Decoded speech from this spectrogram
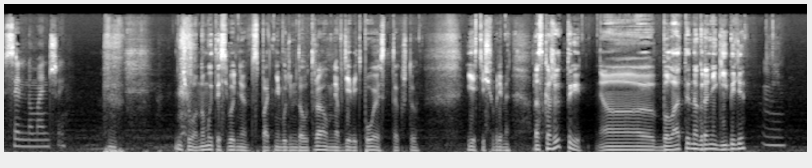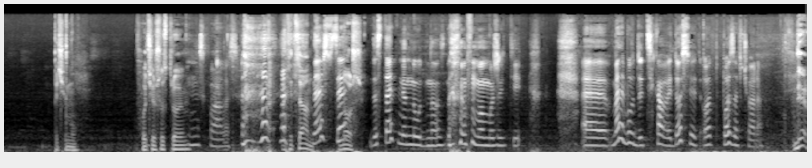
сильно менший. Ничего, но мы-то сегодня спать не будем до утра, у меня в 9 поезд, так что есть еще время. Расскажи ты, э, была ты на грани гибели? Ні, Почему? Хочешь устроим? не склалось. Официант, Знаєш, все нож. достатньо нудно в моєму житті. Е, в мене був цікавий досвід от позавчора. Да.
